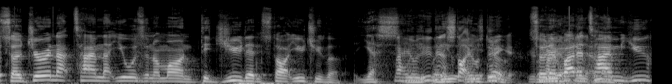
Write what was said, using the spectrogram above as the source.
So during that time that you was in Oman, did you then start YouTube though? Yes. Nah, he was- he when didn't start, he when was doing no. it. He was So then by the time you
